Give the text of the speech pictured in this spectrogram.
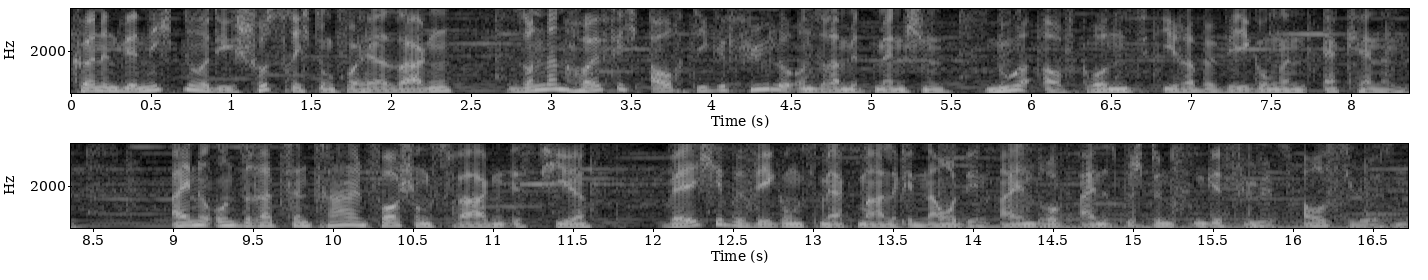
können wir nicht nur die Schussrichtung vorhersagen, sondern häufig auch die Gefühle unserer Mitmenschen nur aufgrund ihrer Bewegungen erkennen. Eine unserer zentralen Forschungsfragen ist hier, welche Bewegungsmerkmale genau den Eindruck eines bestimmten Gefühls auslösen.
